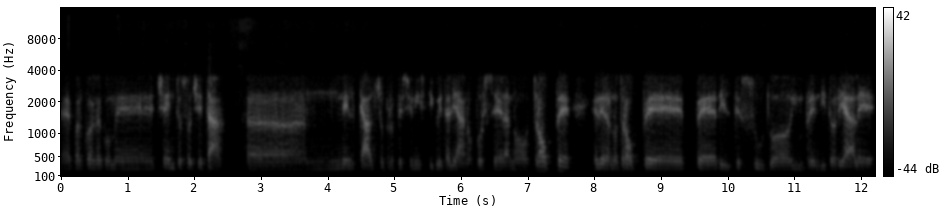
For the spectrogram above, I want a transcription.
uh, qualcosa come 100 società uh, nel calcio professionistico italiano, forse erano troppe ed erano troppe per il tessuto imprenditoriale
